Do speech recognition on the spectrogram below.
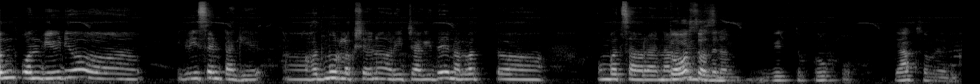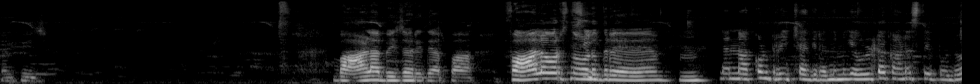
ಒಂದು ಒಂದು ವಿಡಿಯೋ ಈಗ ರೀಸೆಂಟಾಗಿ ಹದಿಮೂರು ಲಕ್ಷ ಏನೋ ರೀಚ್ ಆಗಿದೆ ನಲ್ವತ್ತ ಒಂಬತ್ತು ಸಾವಿರ ತೋರ್ಸು ಅದನ್ನ ವಿತ್ ಪ್ರೂಫ್ ಯಾಕೆ ಸುಮ್ಮನೆ ಕನ್ಫ್ಯೂಸ್ ಭಾಳ ಬೇಜಾರಿದೆ ಅಪ್ಪ ಫಾಲೋವರ್ಸ್ ನೋಡಿದ್ರೆ ನನ್ನ ಅಕೌಂಟ್ ರೀಚ್ ಆಗಿರೋದು ನಿಮಗೆ ಉಲ್ಟಾ ಕಾಣಿಸ್ತಿರ್ಬೋದು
